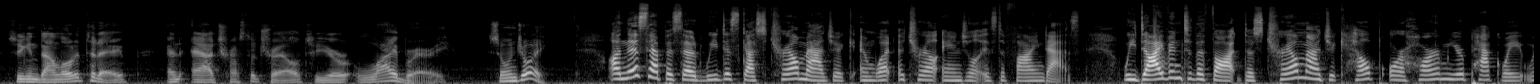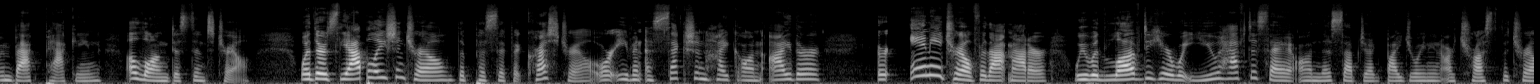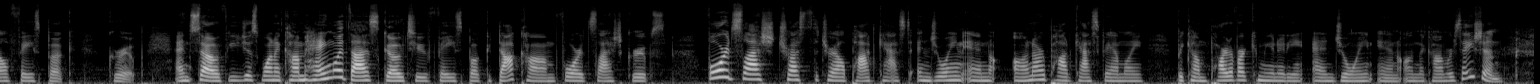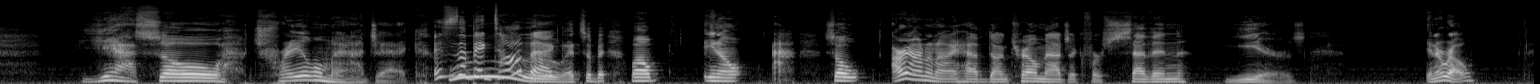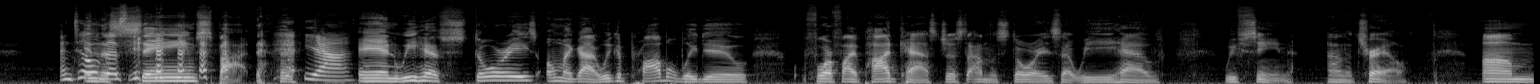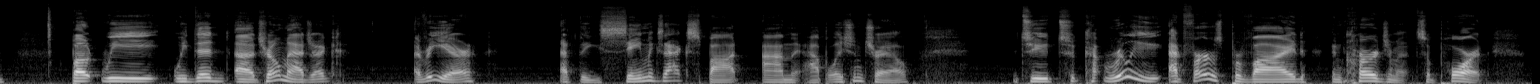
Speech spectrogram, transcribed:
so you can download it today and add Trust the Trail to your library. So enjoy. On this episode, we discuss trail magic and what a trail angel is defined as. We dive into the thought does trail magic help or harm your pack weight when backpacking a long distance trail? Whether it's the Appalachian Trail, the Pacific Crest Trail, or even a section hike on either, or any trail for that matter, we would love to hear what you have to say on this subject by joining our Trust the Trail Facebook group. And so if you just want to come hang with us, go to facebook.com forward slash groups forward slash trust the trail podcast and join in on our podcast family, become part of our community, and join in on the conversation. Yeah, so trail magic. This is a big topic. It's a bit well, you know, so Ariana and I have done trail magic for seven years in a row Until in the this, same spot. yeah, and we have stories. Oh my god, we could probably do four or five podcasts just on the stories that we have we've seen on the trail. Um, but we we did uh, trail magic every year at the same exact spot on the Appalachian Trail to to really at first provide encouragement, support,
